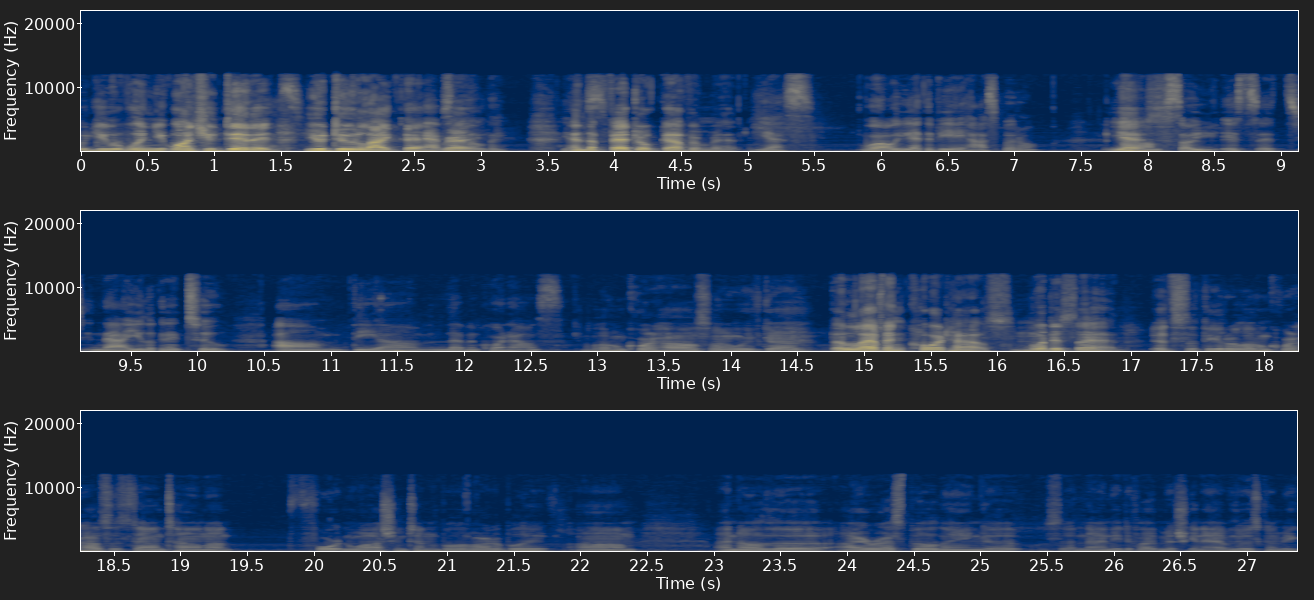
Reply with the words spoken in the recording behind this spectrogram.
you when you once you did it, Yes. you do like that, right? Absolutely. right? And the federal government, Yes. Well, you got the VA hospital. yes. Um, so it's it's now you're looking at two. Um, the um, Levin Courthouse. Levin Courthouse, and we've got the multi- Levin Courthouse. What is that? It's the Theodore Levin Courthouse. It's downtown on Fort and Washington Boulevard, I believe. Um, I know the IRS building, uh, was at 985 Michigan Avenue, is going to be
